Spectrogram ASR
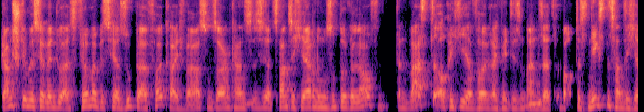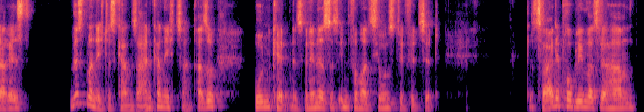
ganz schlimm ist ja, wenn du als Firma bisher super erfolgreich warst und sagen kannst, es ist ja 20 Jahre nun super gelaufen. Dann warst du auch richtig erfolgreich mit diesem mhm. Ansatz. Aber ob das nächsten 20 Jahre ist, wisst man nicht. Das kann sein, kann nicht sein. Also Unkenntnis. Wir nennen das das Informationsdefizit. Das zweite Problem, was wir haben,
